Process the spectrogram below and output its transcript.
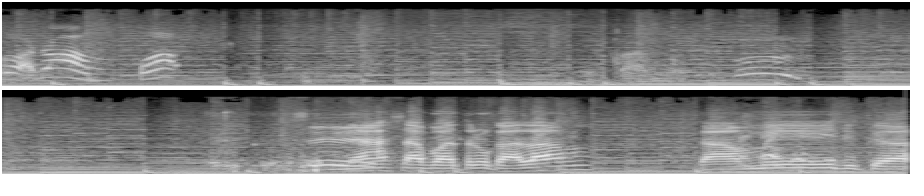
Nggak nampak. Bukan. Nah, sahabat Rokalam, kami juga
